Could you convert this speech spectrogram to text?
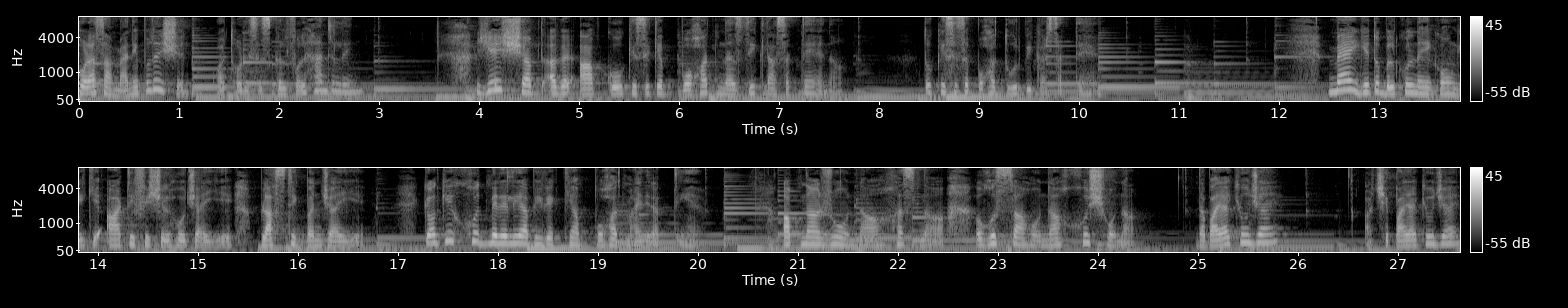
थोड़ा सा मैनिपुलेशन और थोड़ी सी स्किलफुल हैंडलिंग ये शब्द अगर आपको किसी के बहुत नज़दीक ला सकते हैं ना तो किसी से बहुत दूर भी कर सकते हैं। मैं ये तो बिल्कुल नहीं कहूँगी कि आर्टिफिशियल हो जाइए प्लास्टिक बन जाइए, क्योंकि खुद मेरे लिए अभिव्यक्तियाँ बहुत मायने रखती हैं। अपना रोना, हंसना, गुस्सा होना, खुश होना दबाया क्यों जाए? और छिपाया क्यों जाए?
